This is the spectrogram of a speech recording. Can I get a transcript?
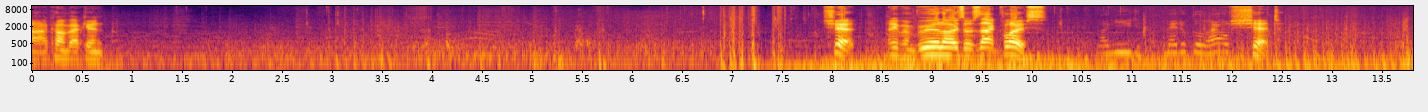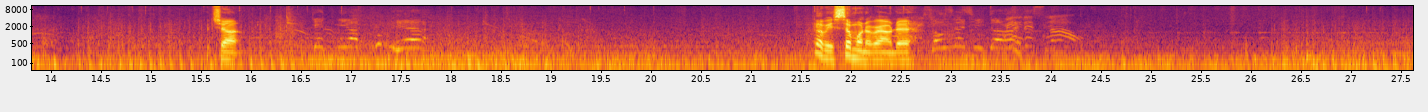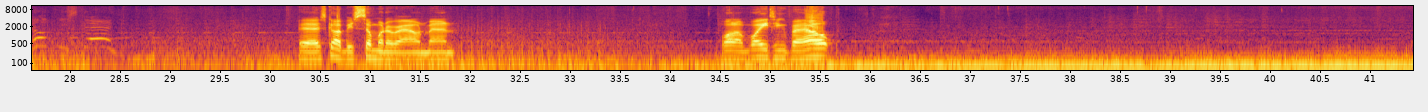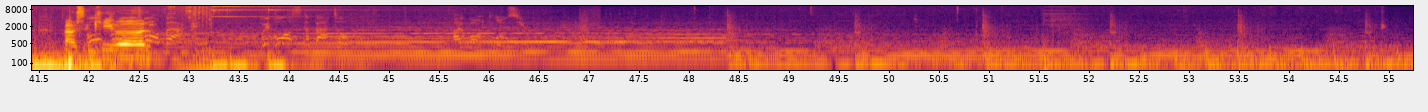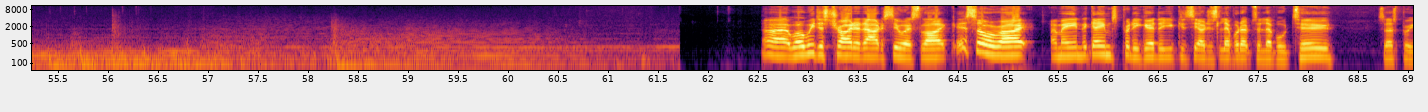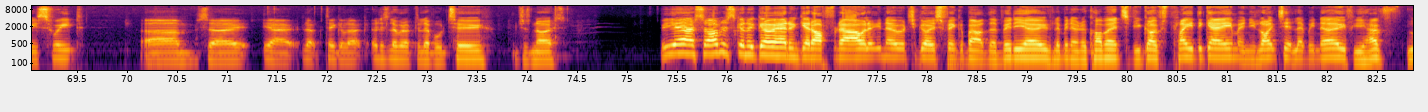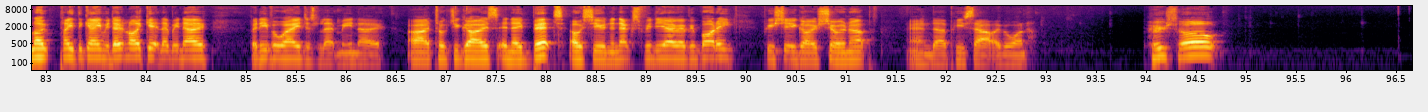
Alright, come back in. Shit. I didn't even realize I was that close. I need medical help. Shit. Good shot. Get me up from here. Gotta be someone around here. Don't let me die. this now. Help me stand. Yeah, there's gotta be someone around, man. While I'm waiting for help. Mouse and keyboard. Alright, well, we just tried it out to see what it's like. It's alright. I mean, the game's pretty good. You can see I just leveled up to level 2. So that's pretty sweet. Um, so, yeah, look, take a look. I just leveled up to level 2, which is nice. But yeah, so I'm just going to go ahead and get off for now. Let you know what you guys think about the video. Let me know in the comments. If you guys played the game and you liked it, let me know. If you have played the game, you don't like it, let me know. But either way, just let me know. Alright, talk to you guys in a bit. I'll see you in the next video, everybody. Appreciate you guys showing up. And uh, peace out, everyone. Peace out.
